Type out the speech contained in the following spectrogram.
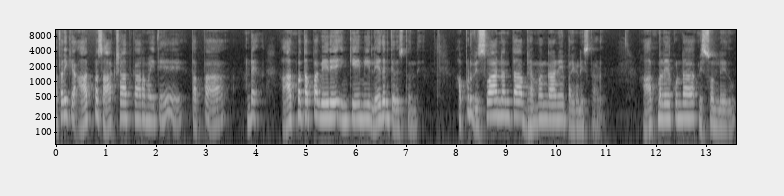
అతనికి ఆత్మ సాక్షాత్కారం అయితే తప్ప అంటే ఆత్మ తప్ప వేరే ఇంకేమీ లేదని తెలుస్తుంది. అప్పుడు విశ్వాన్నంతా బ్రహ్మంగానే పరిగణిస్తాడు. ఆత్మ లేకుండా విశ్వం లేదు.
